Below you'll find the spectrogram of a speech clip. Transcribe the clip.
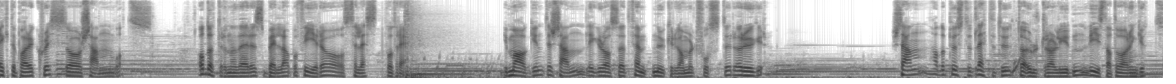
Ekteparet Chris og Shannon Watts. Og døtrene deres Bella på fire og Celeste på tre. I magen til Shannon ligger det også et 15 uker gammelt foster og ruger. Shannon hadde pustet lettet ut da ultralyden viste at det var en gutt.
